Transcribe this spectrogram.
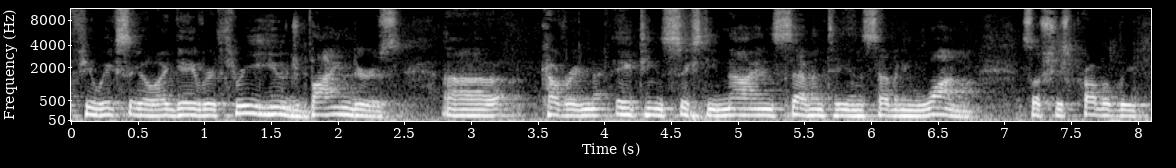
few weeks ago, I gave her three huge binders covering 1869, 70, and 71 so she's probably,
